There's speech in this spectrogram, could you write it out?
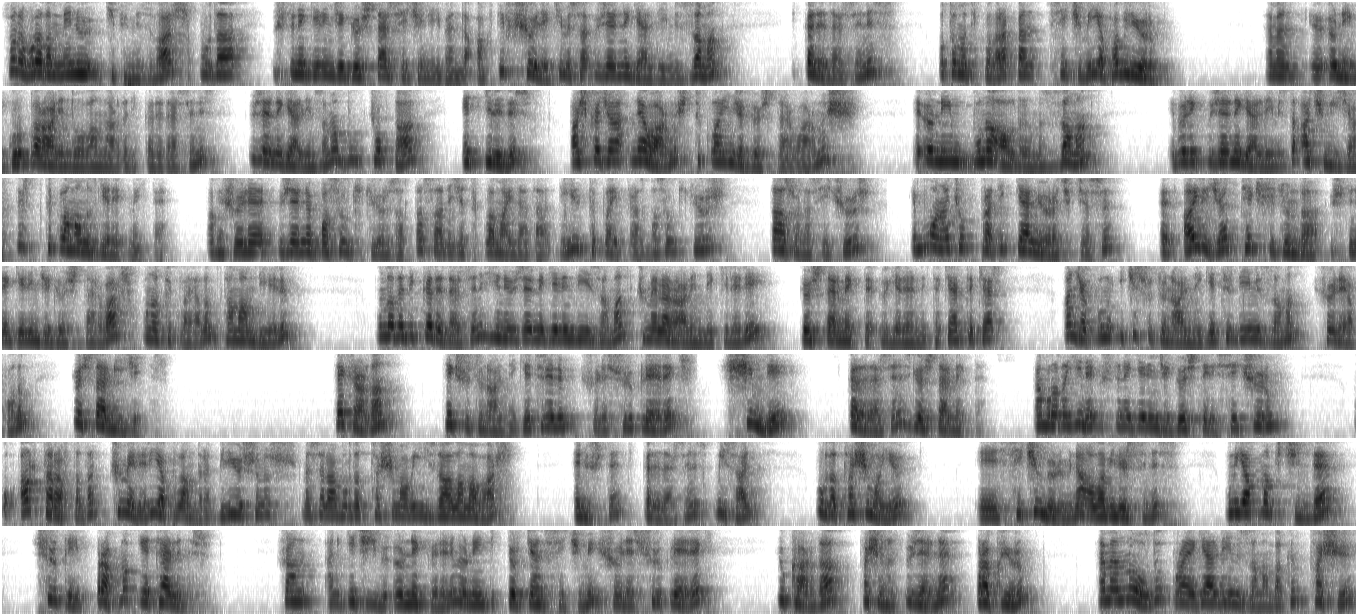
Sonra burada menü tipimiz var. Burada üstüne gelince göster seçeneği bende aktif. Şöyle ki mesela üzerine geldiğimiz zaman dikkat ederseniz otomatik olarak ben seçimi yapabiliyorum. Hemen e, örneğin gruplar halinde olanlarda dikkat ederseniz üzerine geldiğim zaman bu çok daha etkilidir. Başkaca ne varmış? Tıklayınca göster varmış. E, örneğin bunu aldığımız zaman e, böyle üzerine geldiğimizde açmayacaktır. Tıklamamız gerekmekte. Bakın şöyle üzerine basılı tutuyoruz hatta. Sadece tıklamayla da değil tıklayıp biraz basılı tutuyoruz. Daha sonra seçiyoruz. E bu bana çok pratik gelmiyor açıkçası. Evet ayrıca tek sütunda üstüne gelince göster var. Buna tıklayalım. Tamam diyelim. Bunda da dikkat ederseniz yine üzerine gelindiği zaman kümeler halindekileri göstermekte ögelerini teker teker. Ancak bunu iki sütun haline getirdiğimiz zaman şöyle yapalım. Göstermeyecektir. Tekrardan tek sütun haline getirelim. Şöyle sürükleyerek. Şimdi dikkat ederseniz göstermekte. Ben burada yine üstüne gelince gösteri seçiyorum. Bu alt tarafta da kümeleri yapılandırabiliyorsunuz. Mesela burada taşıma ve hizalama var. En üstte dikkat ederseniz. Misal burada taşımayı e, seçim bölümüne alabilirsiniz. Bunu yapmak için de sürükleyip bırakmak yeterlidir. Şu an hani geçici bir örnek verelim. Örneğin dikdörtgen seçimi şöyle sürükleyerek yukarıda taşının üzerine bırakıyorum. Hemen ne oldu? Buraya geldiğimiz zaman bakın taşı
